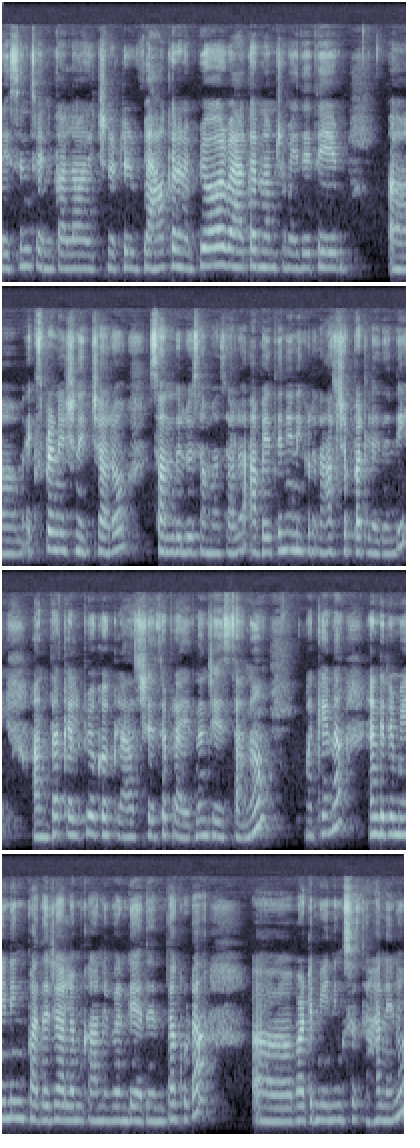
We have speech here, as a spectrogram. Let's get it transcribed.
లెసన్స్ వెనకాల ఇచ్చినట్టు వ్యాకరణ ప్యూర్ వ్యాకరణ అంశం ఏదైతే ఎక్స్ప్లెనేషన్ ఇచ్చారో సందులు సమాసాలు అవైతే నేను ఇక్కడ రాసి చెప్పట్లేదండి. అంతా కలిపి ఒక క్లాస్ చేసే ప్రయత్నం చేస్తాను. ఓకేనా? అండ్ రిమైనింగ్ పదజాలం కానివ్వండి అదంతా కూడా వాటి మీనింగ్స్ సహా నేను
